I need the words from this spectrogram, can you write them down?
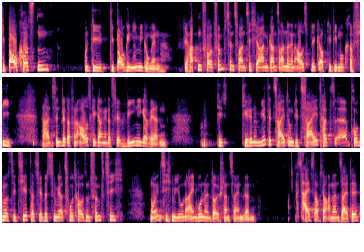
die Baukosten und die, die Baugenehmigungen. Wir hatten vor 15, 20 Jahren einen ganz anderen Ausblick auf die Demografie. Da sind wir davon ausgegangen, dass wir weniger werden. Die, die renommierte Zeitung Die Zeit hat äh, prognostiziert, dass wir bis zum Jahr 2050 90 Millionen Einwohner in Deutschland sein werden. Das heißt auf der anderen Seite,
